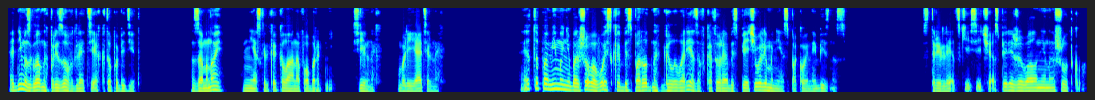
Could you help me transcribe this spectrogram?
Одним из главных призов для тех, кто победит. За мной несколько кланов оборотней. Сильных, влиятельных. Это помимо небольшого войска беспородных головорезов, которые обеспечивали мне спокойный бизнес. Стрелецкий сейчас переживал не на шутку.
